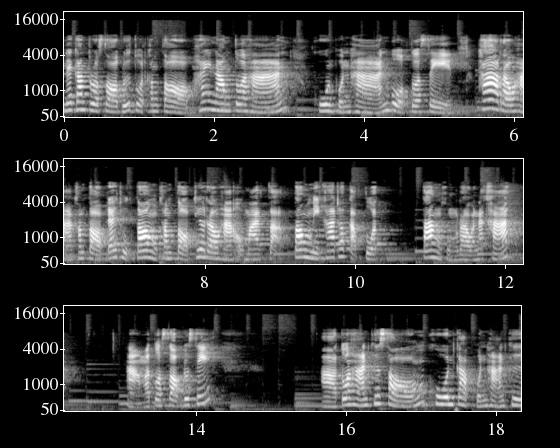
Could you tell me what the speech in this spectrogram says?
ในการตรวจสอบหรือตรวจคำตอบ ให้นำตัวหารคูณผลหารบวกตัวเศษ ถ้าเราหาคำตอบได้ถูกต้องคำตอบที่เราหาออกมาจะต้องมีค่าเท่ากับตัวตั้งของเรานะคะ มาตรวจสอบดูซิ ตัวหารคือ 2 คูณกับผลหารคือ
